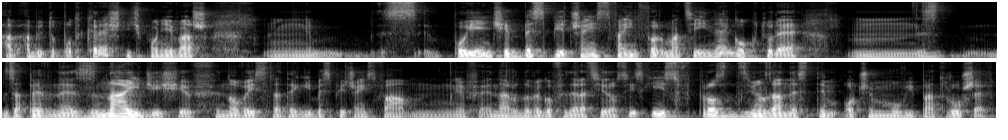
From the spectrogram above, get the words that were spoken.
aby to podkreślić, ponieważ mm, pojęcie bezpieczeństwa informacyjnego, które mm, zapewne znajdzie się w nowej strategii bezpieczeństwa mm, Narodowego Federacji Rosyjskiej, jest wprost związane z tym, o czym mówi Patruszew.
